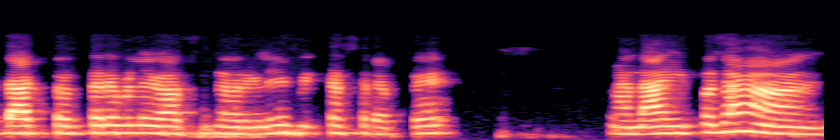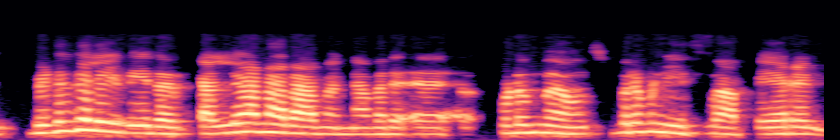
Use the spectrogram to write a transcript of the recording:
டாக்டர் திருவிலைவாசன் அவர்களே மிக்க சிறப்பு. நான் இப்பதான் விடுதலை வீரர் கல்யாணராமன் அவர் குடும்பம் சுப்பிரமணிய சிவா பேரன்.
